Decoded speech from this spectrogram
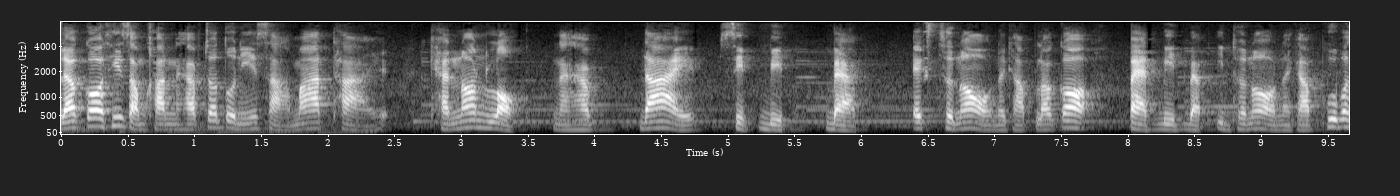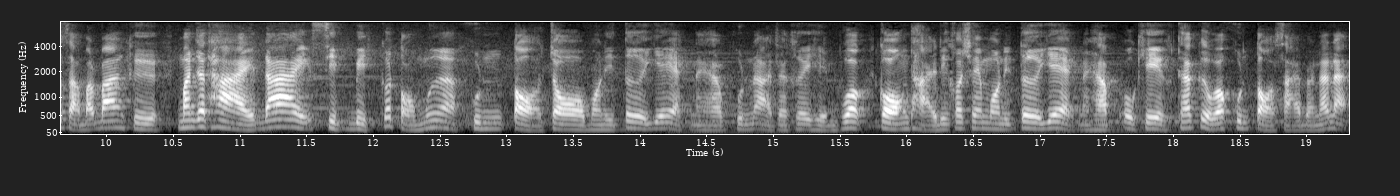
แล้วก็ที่สำคัญนะครับเจ้าตัวนี้สามารถถ่าย Canon Log นะครับได้ 10 บิตแบบ external นะครับแล้วก็ 8 บิตแบบ internal นะครับพูดภาษาบ้านๆคือ มันจะถ่ายได้ 10 บิตก็ต่อเมื่อคุณต่อจอมอนิเตอร์แยกนะครับคุณอาจจะเคยเห็นพวกกองถ่ายที่เขาใช้มอนิเตอร์แยกนะครับโอเค ถ้าเกิดว่าคุณต่อสายแบบนั้นอะ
